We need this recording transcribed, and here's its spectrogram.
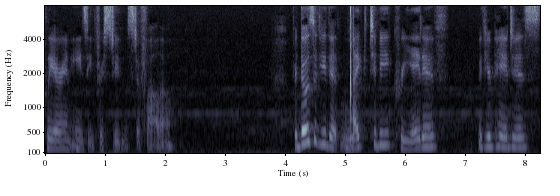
clear and easy for students to follow. For those of you that like to be creative with your pages,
